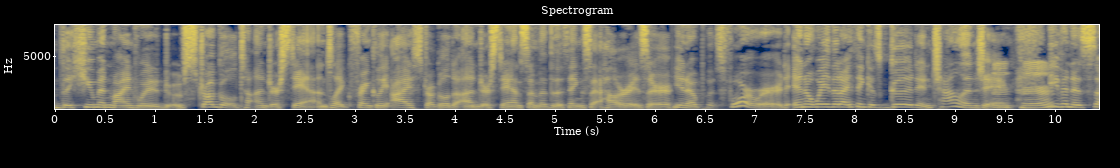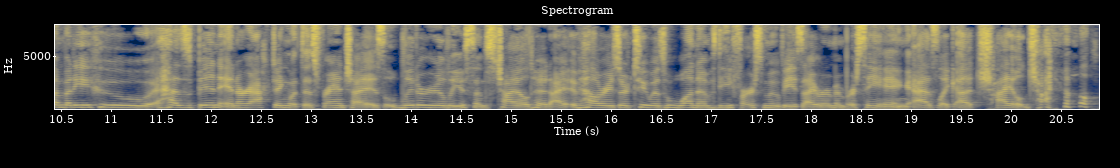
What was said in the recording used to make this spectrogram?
the human mind would struggle to understand. Like, frankly, I struggle to understand some of the things that Hellraiser, you know, puts forward in a way that I think is good and challenging. Mm-hmm. Even as somebody who has been interacting with this franchise literally since childhood, I, Hellraiser 2 is one of the first movies I remember seeing as like a child child.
